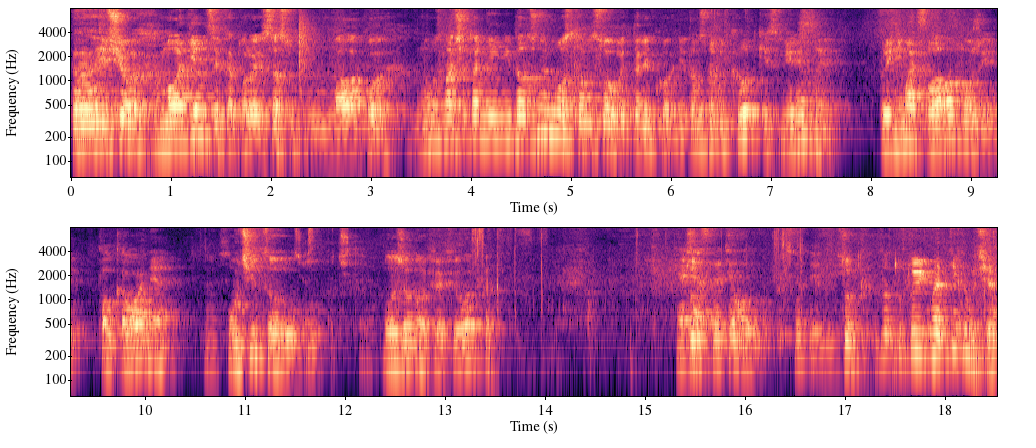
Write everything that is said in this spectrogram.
э, еще младенцы, которые сосут молоко, ну значит они не должны нос высовывать далеко, они должны быть кроткие, смиренные, принимать слова Божьи, толкования, учиться у блаженного Феофилакта. Я сейчас хотел... Тут, да, тут у Игната Тихоновича,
